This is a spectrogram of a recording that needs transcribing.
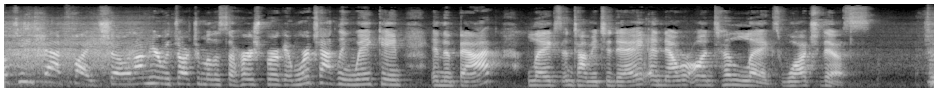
Team Fat Fight Show, and I'm here with Dr. Melissa Hershberg, and we're tackling weight gain in the back, legs, and tummy today. And now we're on to legs. Watch this. The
